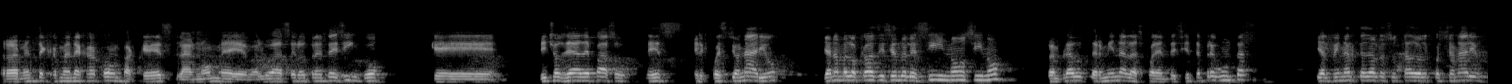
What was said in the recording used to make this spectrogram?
herramienta que maneja Compa, que es la NOM Evalúa 035, que dicho sea de paso, es el cuestionario. Ya nada más lo vas diciéndole sí, no, sí, no. Tu empleado termina las 47 preguntas y al final te da el resultado del cuestionario.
